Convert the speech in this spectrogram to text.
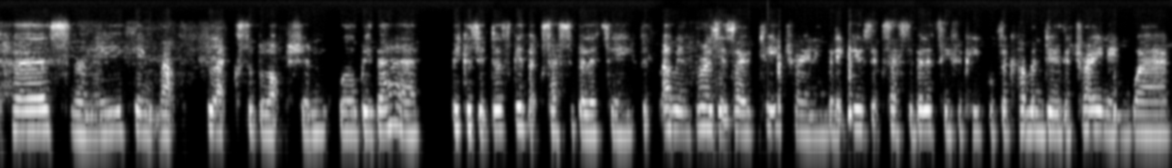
personally think that flexible option will be there because it does give accessibility. I mean, for us, it's OT training, but it gives accessibility for people to come and do the training where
